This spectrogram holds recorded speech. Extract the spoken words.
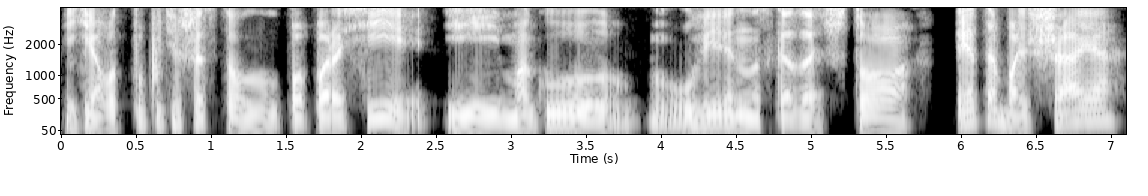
Я вот попутешествовал по, по России и могу уверенно сказать, что это большая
